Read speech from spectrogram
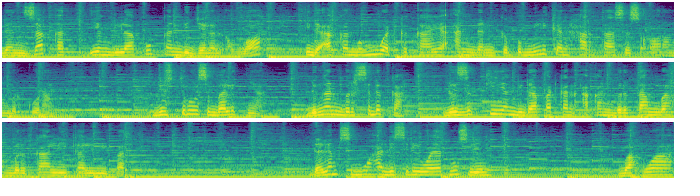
dan zakat yang dilakukan di jalan Allah tidak akan membuat kekayaan dan kepemilikan harta seseorang berkurang. Justru sebaliknya, dengan bersedekah, rezeki yang didapatkan akan bertambah berkali-kali lipat. Dalam sebuah hadis riwayat Muslim, bahwa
